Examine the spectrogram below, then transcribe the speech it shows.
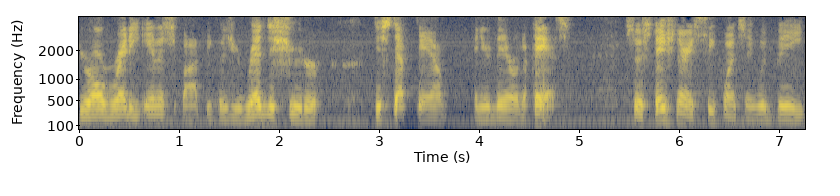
You're already in a spot because you read the shooter, you step down, and you're there on the pass. So stationary sequencing would be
